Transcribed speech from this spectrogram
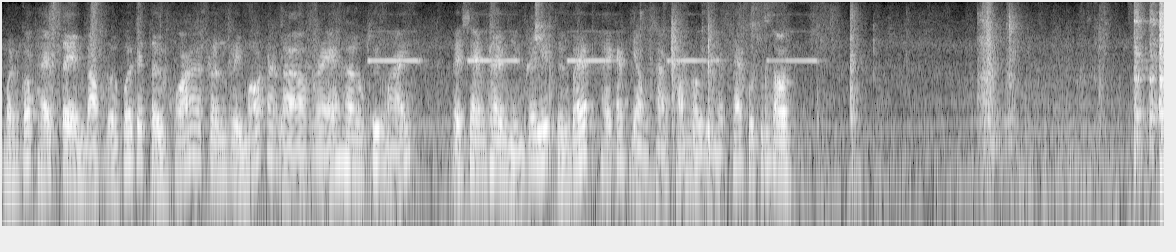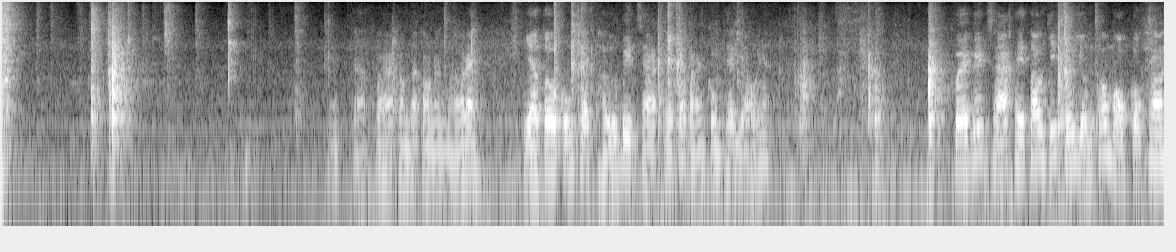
mình có thể tìm đọc được với cái từ khóa trên remote á, là rẻ hơn khuyến mãi để xem thêm những cái clip thử bếp hay các dòng sản phẩm nội địa Nhật khác của chúng tôi. Khóa, công tắc còn đang mở đây. Giờ tôi cũng sẽ thử pin sạc để các bạn cùng theo dõi nha. Về pin sạc thì tôi chỉ sử dụng có một cục thôi,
